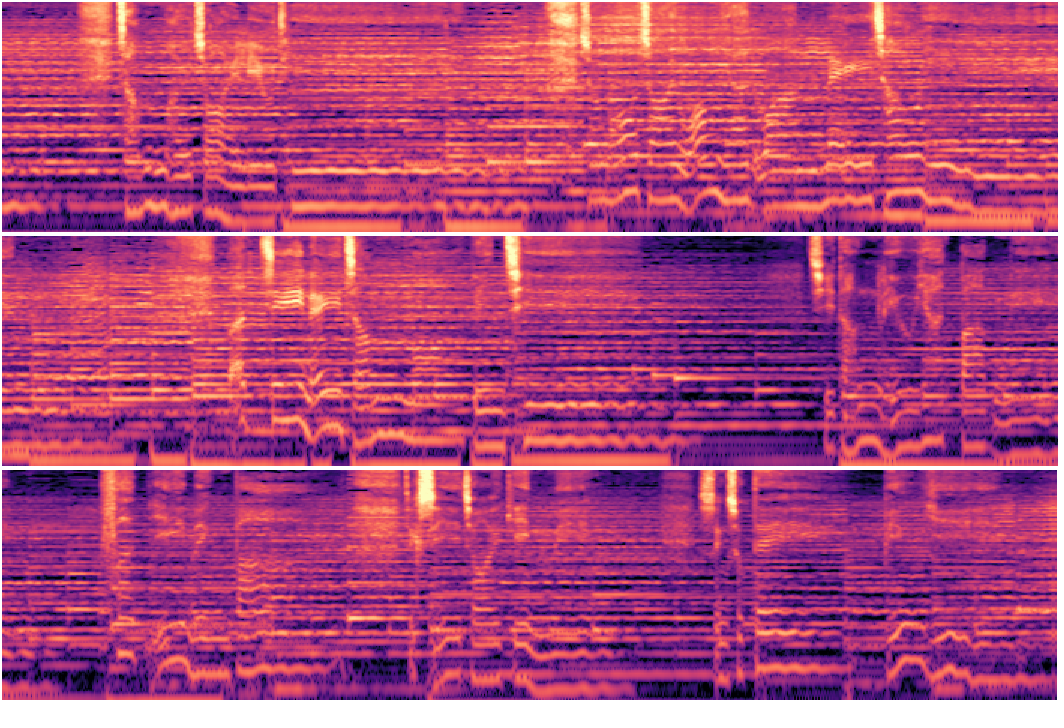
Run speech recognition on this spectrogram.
怎去再聊天。像我在往日还未抽烟，不知你怎么变迁，似等了一百年，忽已明白，即使再见面，成熟地表演。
